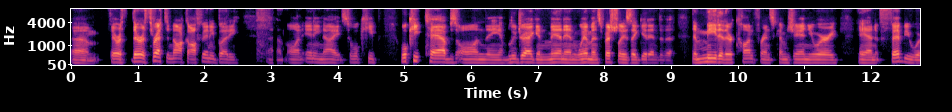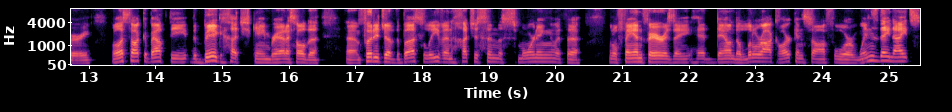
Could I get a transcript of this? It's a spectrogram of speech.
um, they're they're a threat to knock off anybody um, on any night. So we'll keep we'll keep tabs on the Blue Dragon men and women, especially as they get into the, the meat of their conference come January and February. Well, let's talk about the the big Hutch game, Brad. I saw the um, footage of the bus leaving Hutchinson this morning with a little fanfare as they head down to Little Rock, Arkansas for Wednesday night's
